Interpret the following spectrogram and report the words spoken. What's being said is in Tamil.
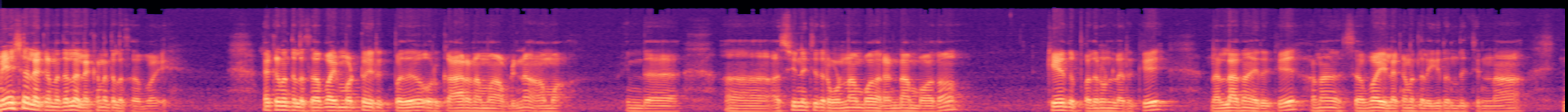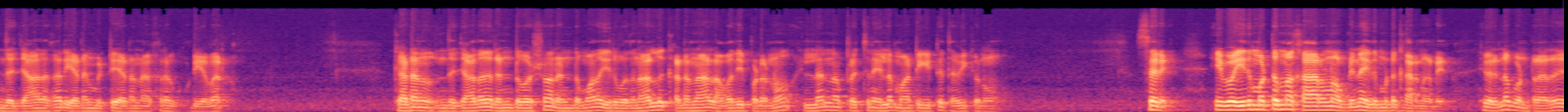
மேஷ லக்கணத்தில் லக்கணத்தில் செவ்வாய். லக்கணத்தில் செவ்வாய் மட்டும் இருப்பது ஒரு காரணமா அப்படின்னா ஆமாம் இந்த அஸ்வினி நட்சத்திரம் ஒன்றாம் பாதம் ரெண்டாம் பாதம் கேது பதினொன்றில் இருக்குது நல்லா தான் இருக்குது ஆனால் செவ்வாய் இலக்கணத்தில் இருந்துச்சுன்னா இந்த ஜாதகர் இடம் விட்டு இடம் நகரக்கூடியவர். கடன் இந்த ஜாதகம் ரெண்டு வருஷம் ரெண்டு மாதம் இருபது நாள் கடனால் அவதிப்படணும். இல்லைன்னா பிரச்சனையில் மாட்டிக்கிட்டு தவிக்கணும். சரி. இப்போ இது மட்டுமா காரணம் அப்படின்னா இது மட்டும் காரணம் கிடையாது. இவர் என்ன பண்ணுறாரு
